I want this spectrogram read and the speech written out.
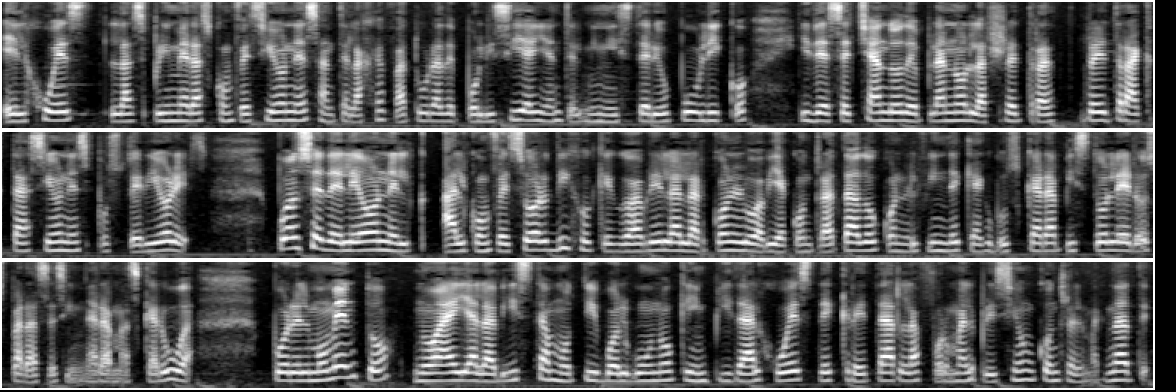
el juez las primeras confesiones ante la jefatura de policía y ante el Ministerio Público y desechando de plano las retractaciones posteriores. Ponce de León, al confesor, dijo que Gabriel Alarcón lo había contratado con el fin de que buscara pistoleros para asesinar a Mascarúa. Por el momento, no hay a la vista motivo alguno que impida al juez decretar la formal prisión contra el magnate.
